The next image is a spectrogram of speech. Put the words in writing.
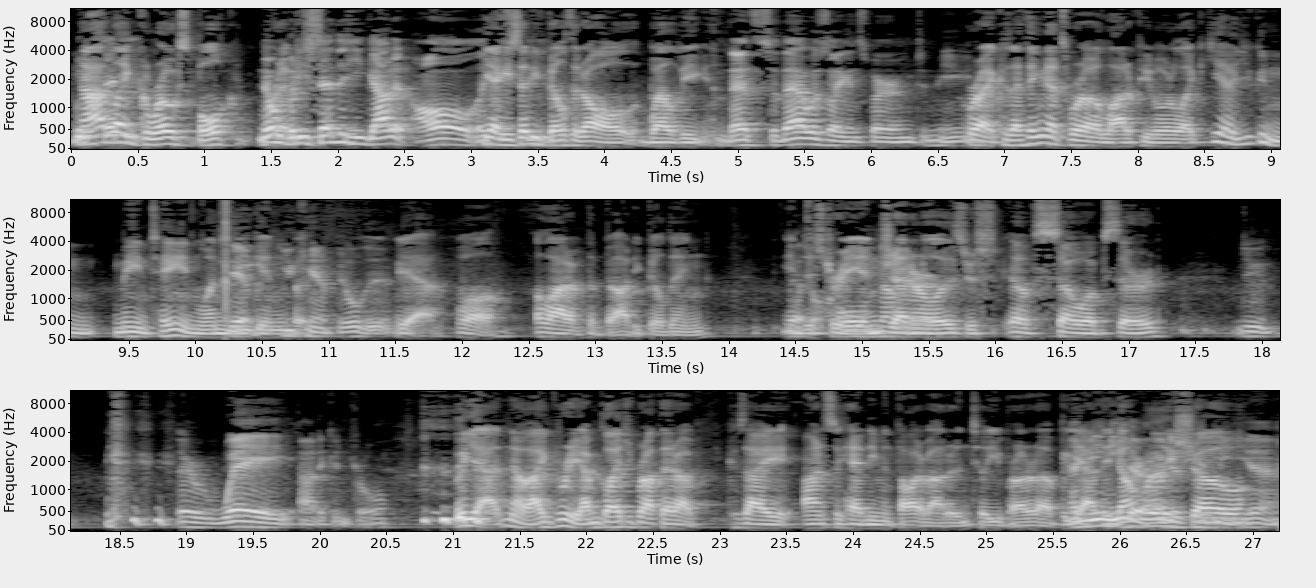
he not said like he- gross bulk. No, but he said that he got it all. Like, yeah, he said he built it all well vegan. That's so that was like inspiring to me. Right, because I think that's where a lot of people are like, yeah, you can maintain one Yeah, vegan, but you but can't build it. yeah, well, a lot of the bodybuilding That's a industry whole in nother- general is just uh, so absurd. Dude, They're way out of control. But yeah, no, I agree. I'm glad you brought that up because I honestly hadn't even thought about it until you brought it up. But I yeah, mean, they don't. Really show. thinking, yeah.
